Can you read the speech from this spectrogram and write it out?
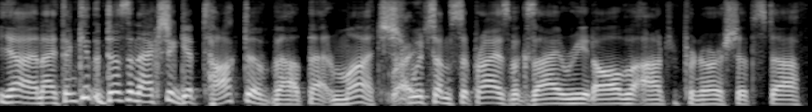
Yeah, and I think it doesn't actually get talked about that much, right. which I'm surprised because I read all the entrepreneurship stuff,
